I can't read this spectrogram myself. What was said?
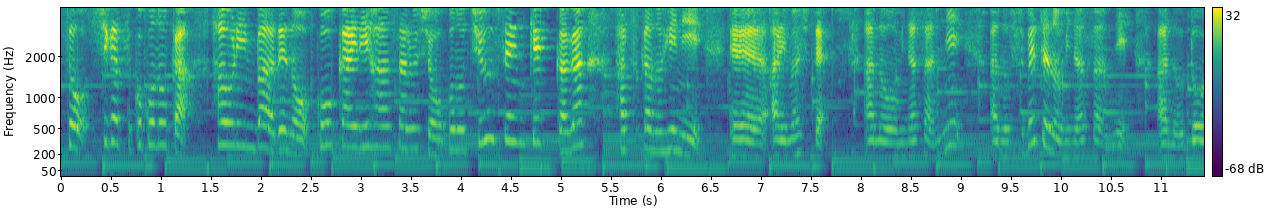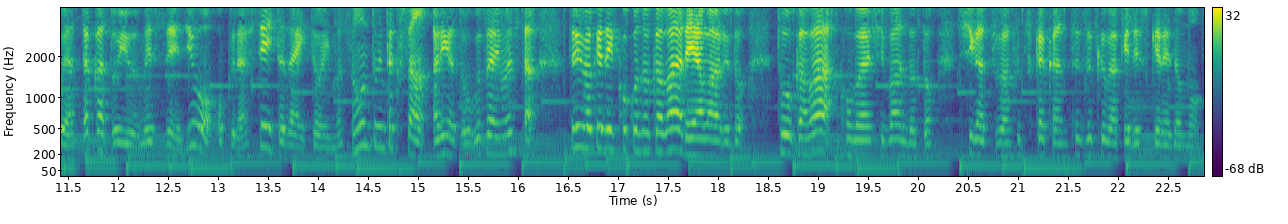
う。そう4月9日ハウリンバーでの公開リハーサルショーこの抽選結果が20日の日に、えー、ありまして。あの皆さんにあの全ての皆さんにあのどうやったかというメッセージを送らせていただいております。本当にたくさんありがとうございました。というわけで9日はレアワールド。10日は小林バンドと4月は2日間続くわけですけれども、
